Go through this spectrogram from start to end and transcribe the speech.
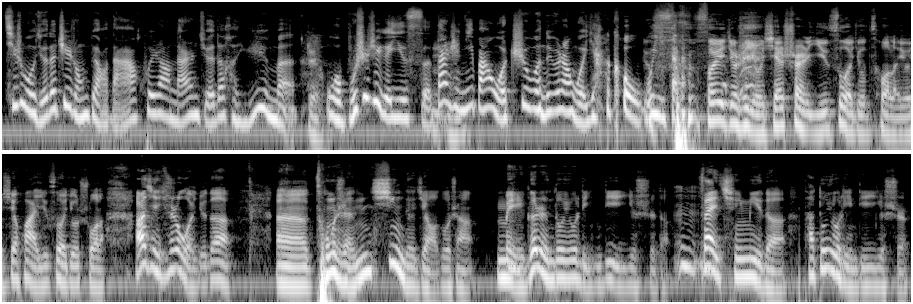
其实我觉得这种表达会让男人觉得很郁闷。我不是这个意思，但是你把我质问的又让我哑口无言。所以就是有些事儿一做就错了，有些话一做就说了。而且其实我觉得，呃，从人性的角度上。每个人都有领地意识的，嗯，再亲密的他都有领地意识。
